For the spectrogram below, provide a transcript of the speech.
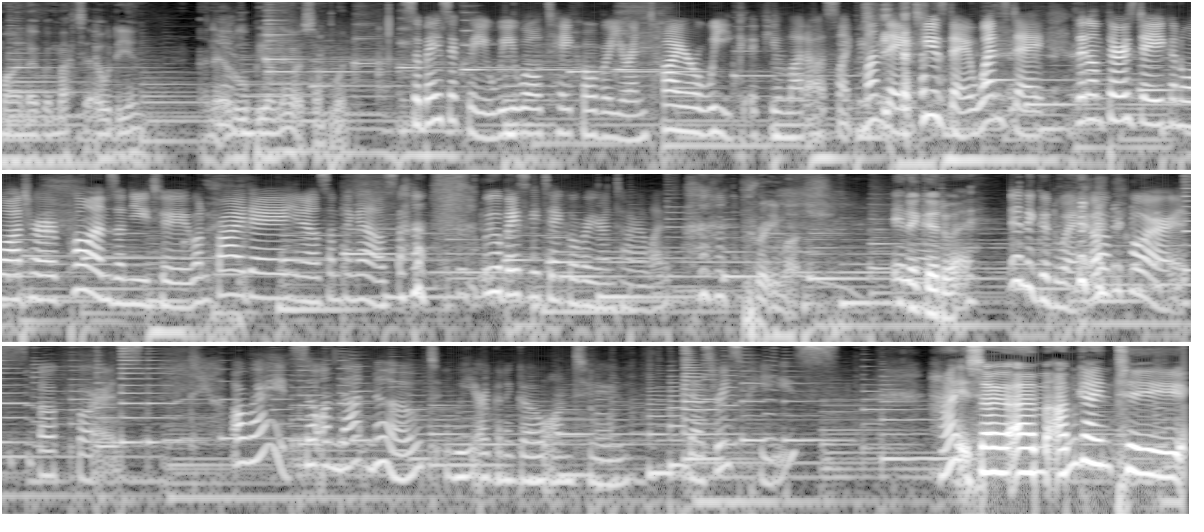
Mind Over Matter LDN, and it'll be on there at some point. So basically, we will take over your entire week if you let us. Like Monday, Tuesday, Wednesday. Then on Thursday, you can watch our poems on YouTube. On Friday, you know, something else. we will basically take over your entire life. Pretty much. in a good way. In a good way, of course. Of course. All right. So on that note, we are going to go on to Desree's piece. Hi. So um, I'm going to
